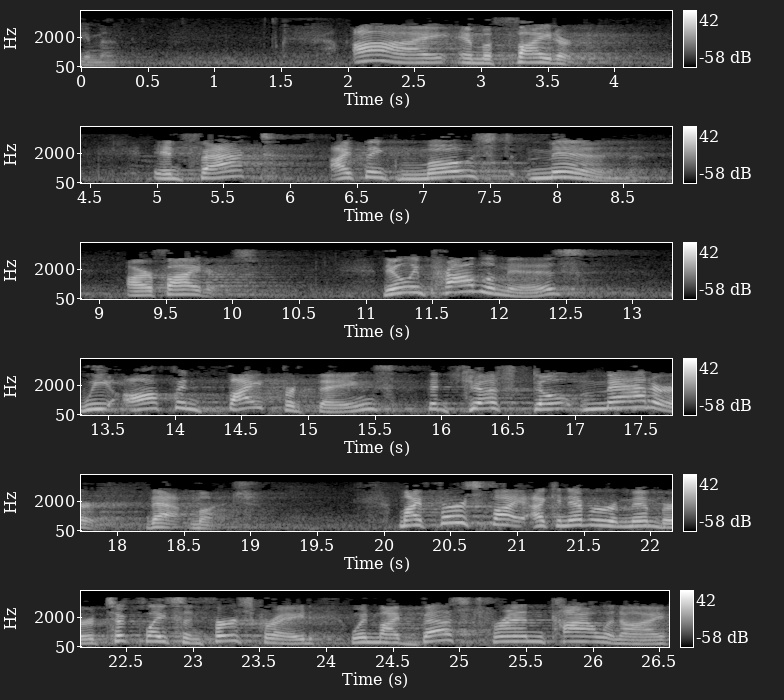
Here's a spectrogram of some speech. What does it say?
Amen. I am a fighter. In fact, I think most men are fighters. The only problem is we often fight for things that just don't matter that much. My first fight I can ever remember took place in first grade when my best friend Kyle and I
